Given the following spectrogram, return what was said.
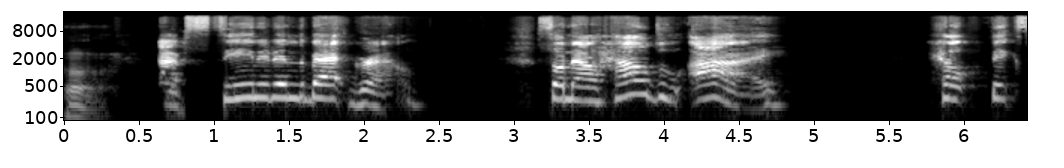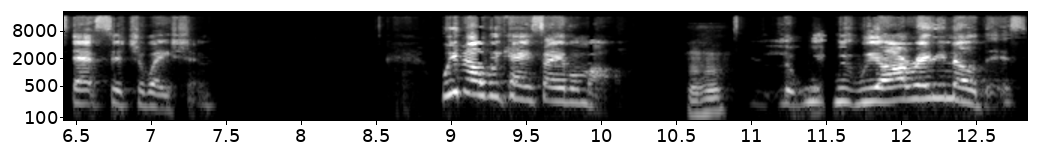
Mm. I've seen it in the background. So now, how do I help fix that situation. We know we can't save them all. Mm-hmm. We, we, we, already know this.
